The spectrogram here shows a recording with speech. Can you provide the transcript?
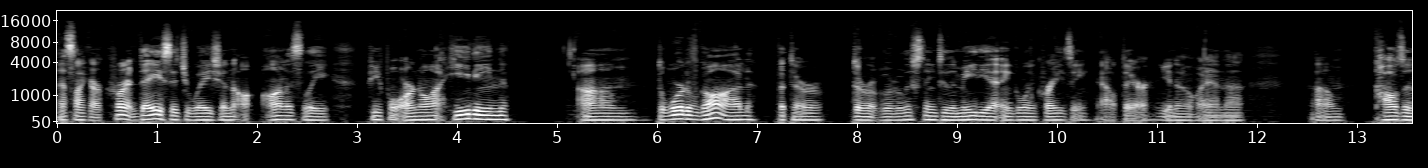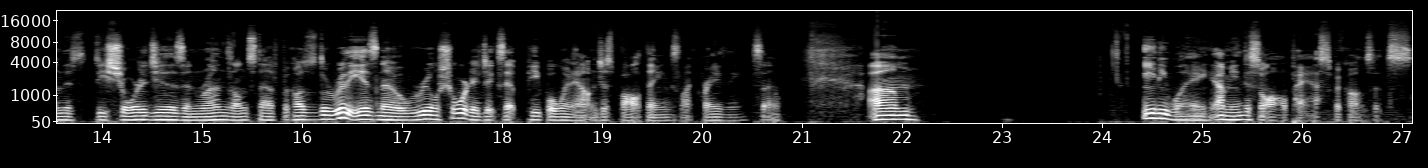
that's like our current day situation. Honestly, people are not heeding, um, the word of God, but they're, they're, they're listening to the media and going crazy out there, you know, and, uh, um, causing this, these shortages and runs on stuff because there really is no real shortage except people went out and just bought things like crazy. So, um, anyway, I mean, this will all pass because it's,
